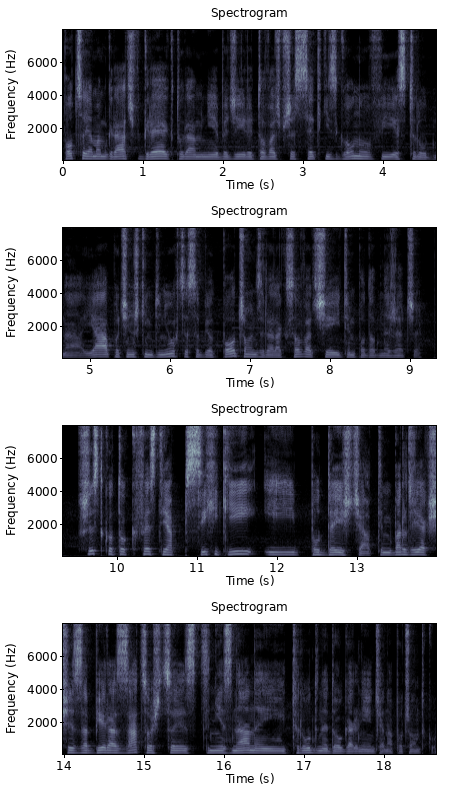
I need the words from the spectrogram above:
po co ja mam grać w grę, która mnie będzie irytować przez setki zgonów i jest trudna. Ja po ciężkim dniu chcę sobie odpocząć, zrelaksować się i tym podobne rzeczy. Wszystko to kwestia psychiki i podejścia, tym bardziej jak się zabiera za coś, co jest nieznane i trudne do ogarnięcia na początku.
